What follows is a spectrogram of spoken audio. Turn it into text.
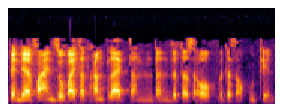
wenn der Verein so weiter dran bleibt, dann, dann wird das auch, wird das auch gut gehen.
